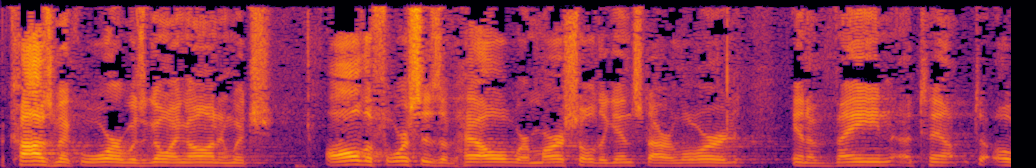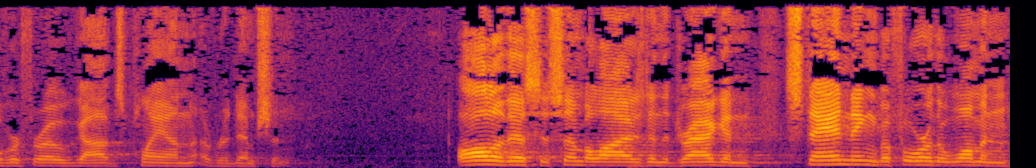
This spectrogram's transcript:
A cosmic war was going on in which all the forces of hell were marshaled against our Lord in a vain attempt to overthrow God's plan of redemption. All of this is symbolized in the dragon standing before the woman,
